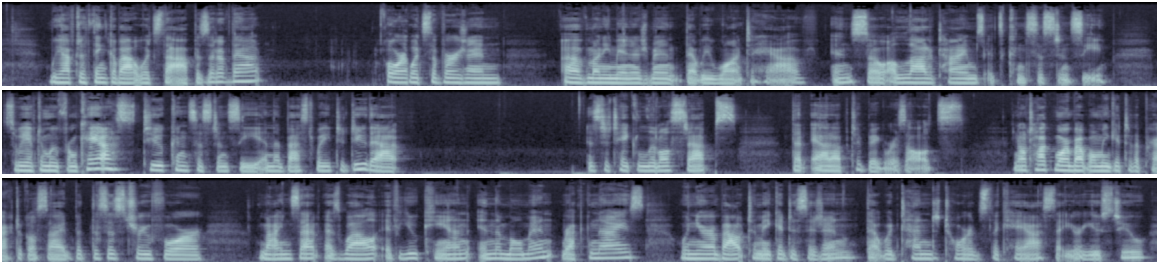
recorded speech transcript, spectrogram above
we have to think about what's the opposite of that or what's the version of money management that we want to have. And so a lot of times it's consistency. So we have to move from chaos to consistency. And the best way to do that is to take little steps that add up to big results. And I'll talk more about when we get to the practical side, but this is true for mindset as well. If you can, in the moment, recognize when you're about to make a decision that would tend towards the chaos that you're used to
